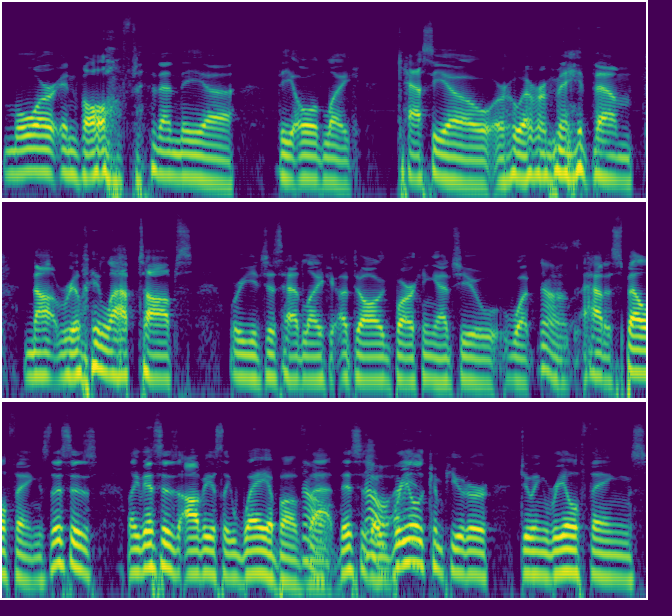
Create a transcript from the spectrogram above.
more involved than the uh, the old like Casio or whoever made them. Not really laptops where you just had like a dog barking at you what no, how to spell things. This is like this is obviously way above no, that. This is no, a real I mean, computer doing real things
